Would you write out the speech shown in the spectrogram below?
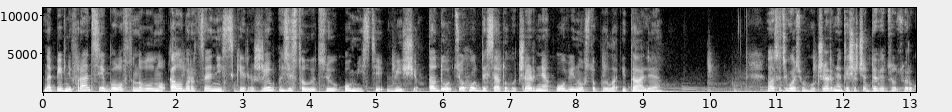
на півдні Франції було встановлено колабораціоністський режим зі столицею у місті Віші. Та до цього, 10 червня, у війну вступила Італія. 28 червня 1940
